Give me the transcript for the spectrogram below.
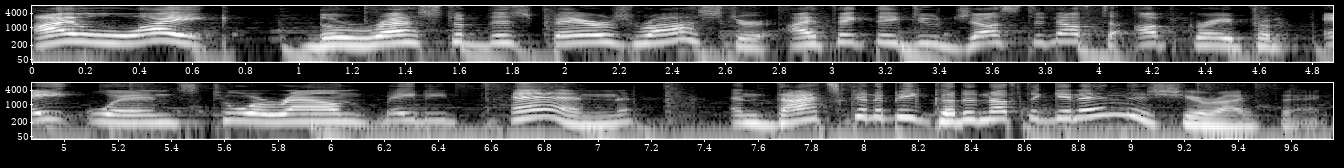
I like the rest of this Bears roster. I think they do just enough to upgrade from eight wins to around maybe 10. And that's going to be good enough to get in this year, I think.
